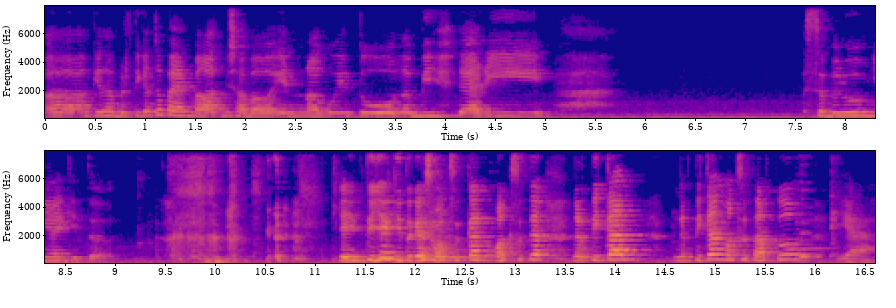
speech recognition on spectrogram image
uh, kita bertiga tuh pengen banget bisa bawain lagu itu lebih dari sebelumnya gitu. Ya intinya gitu guys. Maksudkan maksudnya ngerti kan? Ngerti kan maksud aku? Ya.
